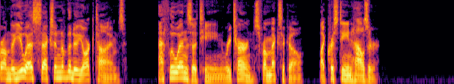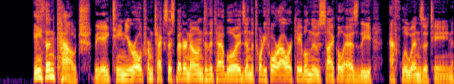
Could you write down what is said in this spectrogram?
From the U.S. section of the New York Times Affluenza Teen Returns from Mexico by Christine Hauser. Ethan Couch, the 18 year old from Texas, better known to the tabloids and the 24 hour cable news cycle as the Affluenza Teen,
